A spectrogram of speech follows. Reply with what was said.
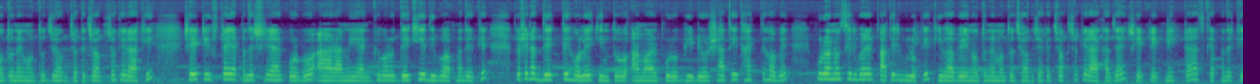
নতুনের মতো ঝকঝকে, চকচকে রাখি, সেই টিপসটাই আপনাদের শেয়ার করব আর আমি একবারও দেখিয়ে দিব আপনাদেরকে। তো সেটা দেখতে হলে কিন্তু আমার পুরো ভিডিওর সাথেই থাকতে হবে। পুরানো সিলভারের পাতিলগুলোকে কীভাবে নতুনের মতো ঝকঝকে, চকচকে রাখা যায়, সেই টেকনিকটা আজকে আপনাদেরকে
